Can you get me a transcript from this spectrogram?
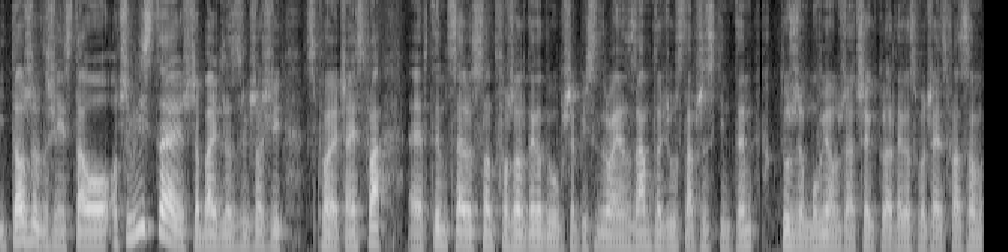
I to, żeby to się nie stało oczywiste jeszcze bardziej dla większości społeczeństwa, e, w tym celu są tworzone tego typu przepisy, które mają zamknąć usta wszystkim tym, którzy mówią rzeczy, które dla tego społeczeństwa są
